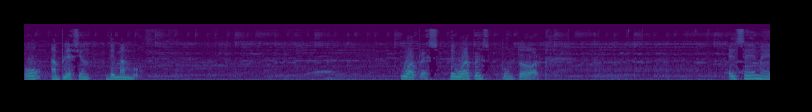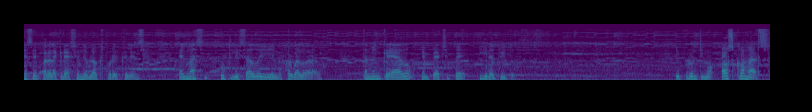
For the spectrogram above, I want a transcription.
o ampliación de Mambo. WordPress, de WordPress.org. El CMS para la creación de blogs por excelencia, el más utilizado y el mejor valorado. También creado en PHP y gratuito. Y por último, OsCommerce.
